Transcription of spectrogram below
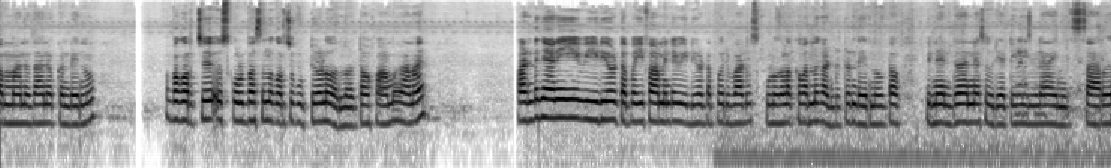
സമ്മാനദാനമൊക്കെ ഉണ്ടായിരുന്നു. അപ്പോൾ കുറച്ച് സ്കൂൾ ബസ്സിൽ നിന്ന് കുറച്ച് കുട്ടികൾ വന്നു കേട്ടോ. ഫാം കാണാൻ. പണ്ട് ഞാൻ ഈ വീഡിയോ ഇട്ടപ്പോൾ ഈ ഫാമിന്റെ വീഡിയോ ഇട്ടപ്പോൾ ഒരുപാട് സ്കൂളുകളൊക്കെ വന്ന് കണ്ടിട്ടുണ്ടായിരുന്നു കേട്ടോ പിന്നെ എന്റെ തന്നെ സൂര്യ ടി വിയിലെ അനിൽ സാറ്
